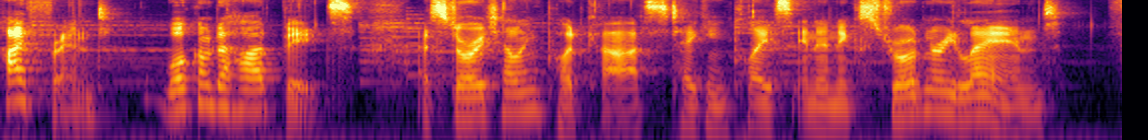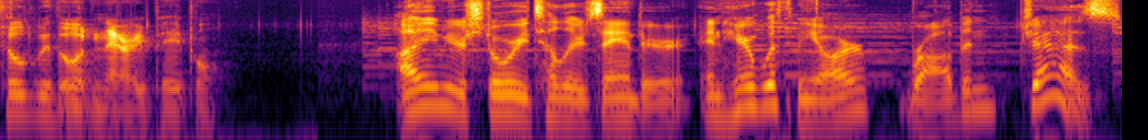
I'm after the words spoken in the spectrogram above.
Hi, friend. Welcome to Heartbeats, a storytelling podcast taking place in an extraordinary land filled with ordinary people. I am your storyteller, Xander, and here with me are Rob and Jazz.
